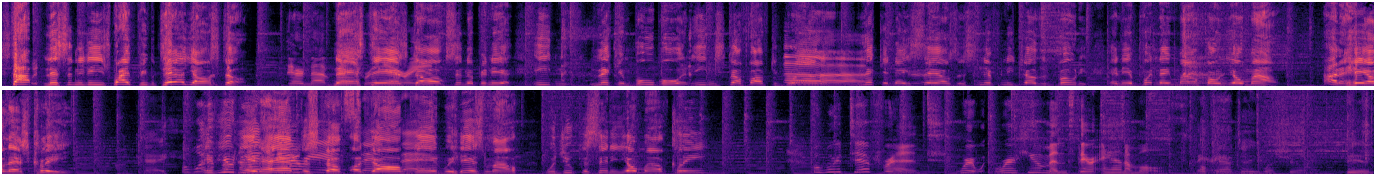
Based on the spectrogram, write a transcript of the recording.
Stop listening to these white people tell y'all stuff. They're not Nasty ass veterinarians. dogs sitting up in here eating, licking boo boo and eating stuff off the ground Uh. and licking themselves and sniffing each other's booty and then putting their mouth on your mouth. How the hell that's clean? Okay. But what if if you did half the stuff a dog that? did with his mouth, would you consider your mouth clean? But we're different. We're we're humans. They're animals. Okay, I'll tell you what, Shirley. Then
